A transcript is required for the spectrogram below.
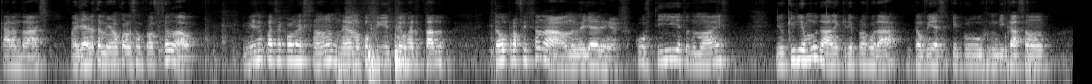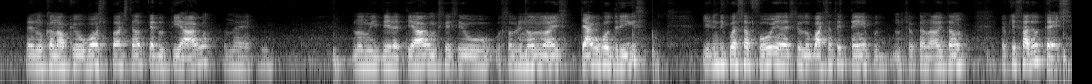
Carandrache, mas ela também é uma coleção profissional. E mesmo com essa coleção, né, eu não consegui ter um resultado tão profissional nos meus desenhos. Curtia e tudo mais, e eu queria mudar, né, queria procurar, então vi essa aqui por indicação né, no canal que eu gosto bastante, que é do Thiago, né? O nome dele é Thiago, me esqueci o, o sobrenome, mas Thiago Rodrigues. E ele indicou essa folha, né, que usou bastante tempo no seu canal, então eu quis fazer o teste.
